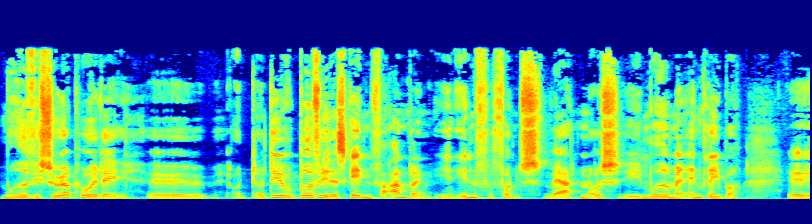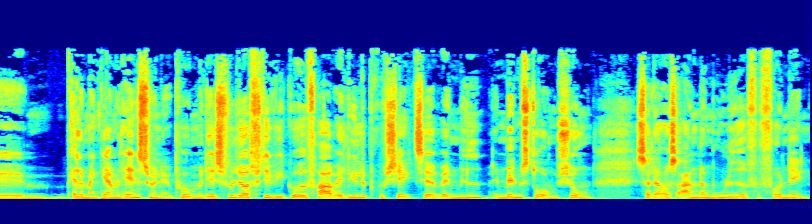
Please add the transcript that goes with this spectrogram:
måder, vi søger på i dag. Øh, og, og det er jo både fordi, der er sket en forandring inden for fondsverden også, i måder, man angriber, øh, eller man gerne vil have ansøgninger på, men det er selvfølgelig også, fordi vi er gået fra at være et lille projekt til at være en, en mellemstor organisation, så der er også andre muligheder for funding.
